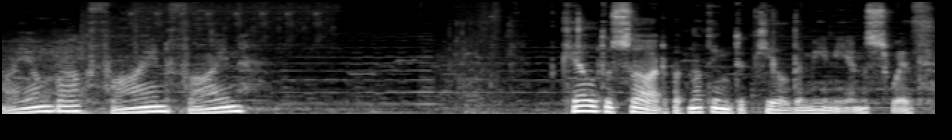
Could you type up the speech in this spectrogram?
Iron Bark, fine, fine. Kill to Sod, but nothing to kill the minions with.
